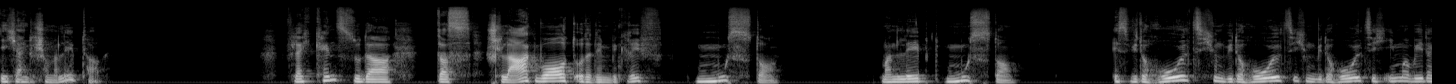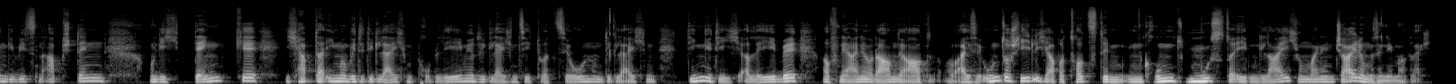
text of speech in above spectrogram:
die ich eigentlich schon erlebt habe? Vielleicht kennst du da das Schlagwort oder den Begriff Muster. Man lebt Muster es wiederholt sich und wiederholt sich und wiederholt sich immer wieder in gewissen Abständen. Und ich denke, ich habe da immer wieder die gleichen Probleme oder die gleichen Situationen und die gleichen Dinge, die ich erlebe, auf eine, eine oder andere Art und Weise unterschiedlich, aber trotzdem im Grundmuster eben gleich und meine Entscheidungen sind immer gleich.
